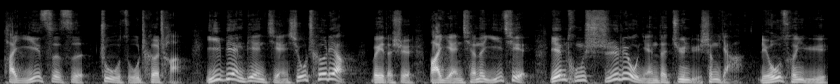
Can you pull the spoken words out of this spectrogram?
他一次次驻足车厂，一遍遍检修车辆，为的是把眼前的一切，连同十六年的军旅生涯，留存于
